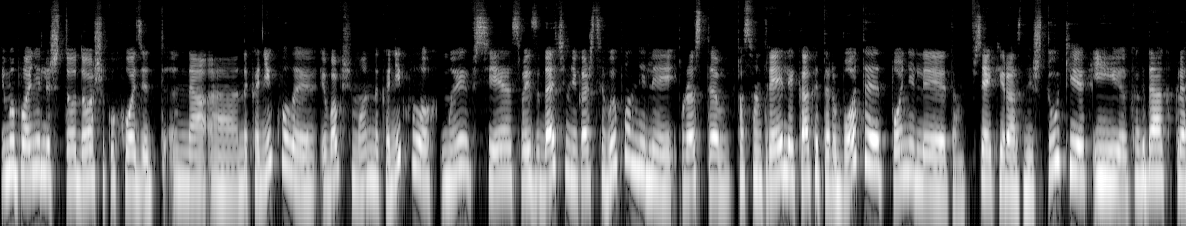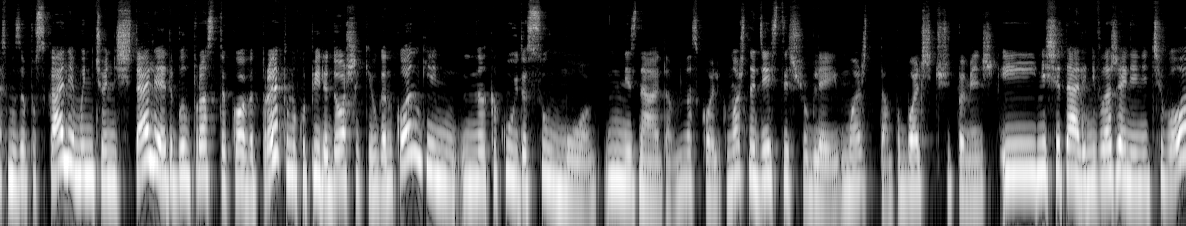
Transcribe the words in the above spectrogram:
И мы поняли, что дошик уходит на, а, на каникулы. И, в общем, он на каникулах. Мы все свои задачи, мне кажется, выполнили. Просто посмотрели, как это работает, поняли там всякие разные штуки, штуки, и когда как раз мы запускали, мы ничего не считали, это был просто такой вот проект, мы купили дошики в Гонконге на какую-то сумму, не знаю, там, на сколько, может, на 10 тысяч рублей, может, там, побольше, чуть-чуть поменьше, и не считали ни вложения, ничего,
